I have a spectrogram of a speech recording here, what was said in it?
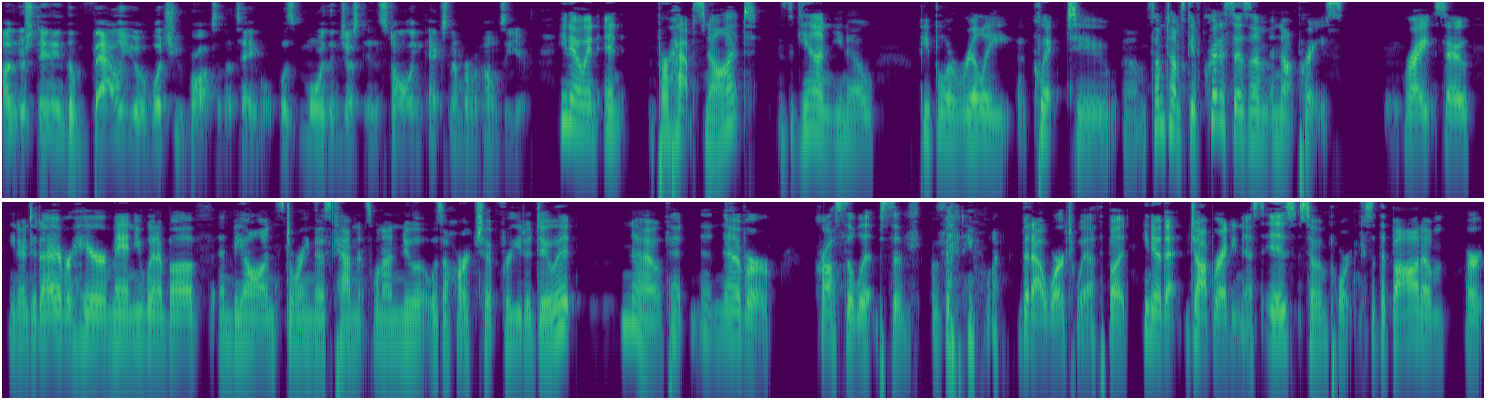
understanding the value of what you brought to the table was more than just installing X number of homes a year. you know and and perhaps not because again you know people are really quick to um, sometimes give criticism and not praise right? So, you know, did I ever hear, man, you went above and beyond storing those cabinets when I knew it was a hardship for you to do it? No, that, that never crossed the lips of, of anyone that I worked with. But, you know, that job readiness is so important because at the bottom, or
